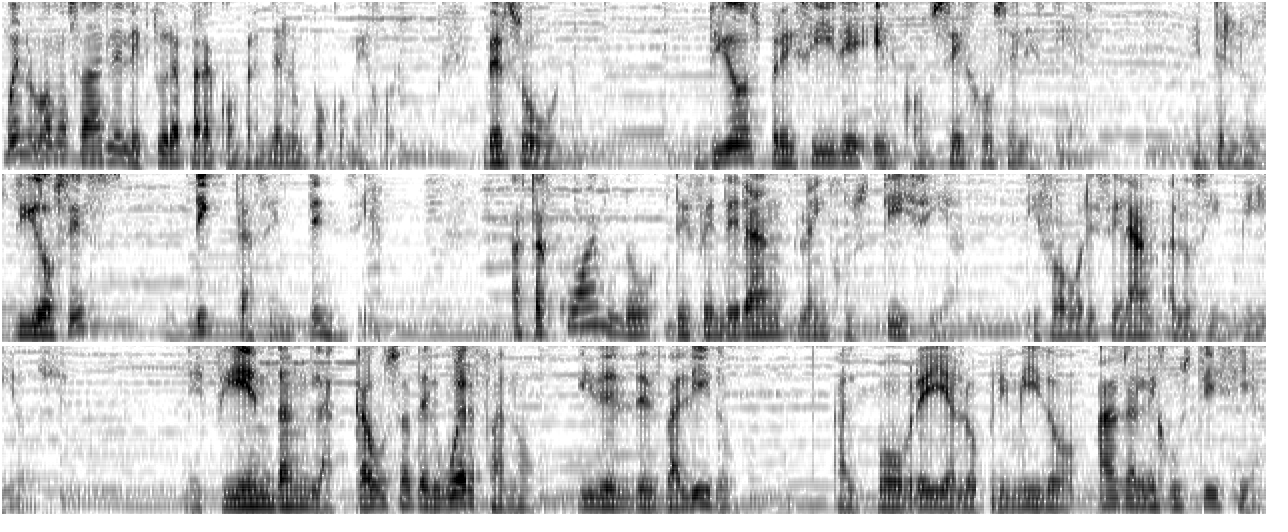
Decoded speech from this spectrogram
Bueno, vamos a darle lectura para comprenderlo un poco mejor. Verso 1. Dios preside el Consejo Celestial. Entre los dioses dicta sentencia. ¿Hasta cuándo defenderán la injusticia y favorecerán a los impíos? Defiendan la causa del huérfano y del desvalido. Al pobre y al oprimido háganle justicia.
